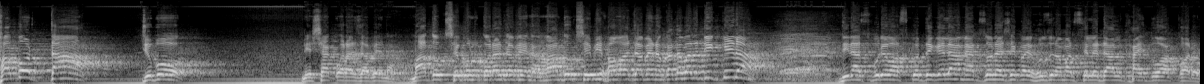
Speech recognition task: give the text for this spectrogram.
খবরদার যুবক, নেশা করা যাবে না, মাদক সেবন করা যাবে না, মাদক সেবী হওয়া যাবে না। কথা বলে ঠিক কিনা? দিনাজপুরে ওয়াজ করতে গেলাম একজন এসে কয়, হুজুর, আমার ছেলে ডাল খায়, দোয়া করে।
